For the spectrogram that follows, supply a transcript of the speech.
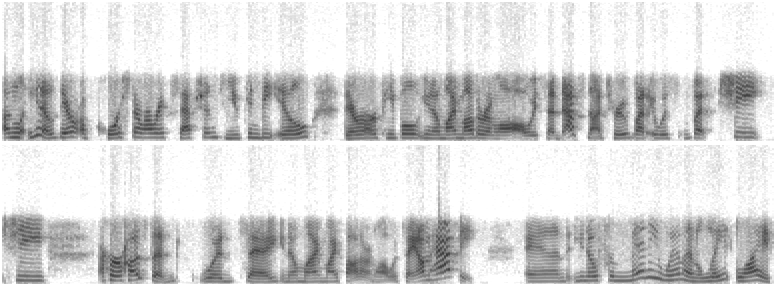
Unle- you know, there of course there are exceptions. You can be ill. There are people. You know, my mother-in-law always said that's not true, but it was. But she she her husband would say, you know, my my father-in-law would say, I'm happy. And, you know, for many women, late life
